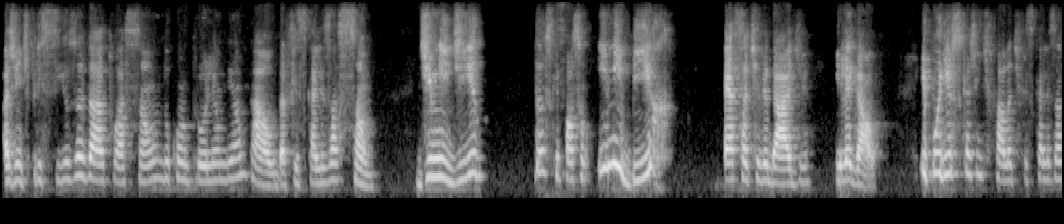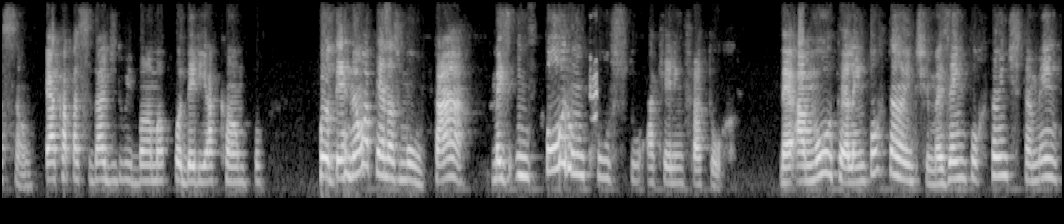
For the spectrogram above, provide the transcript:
a gente precisa da atuação do controle ambiental, da fiscalização, de medidas que possam inibir essa atividade ilegal. E por isso que a gente fala de fiscalização. É a capacidade do IBAMA poder ir a campo, poder não apenas multar, mas impor um custo àquele infrator. Né? A multa é importante, mas é importante também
